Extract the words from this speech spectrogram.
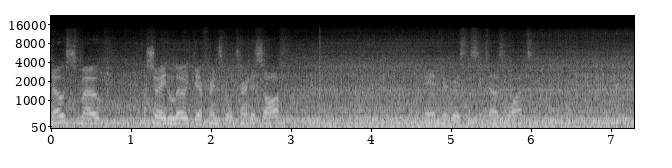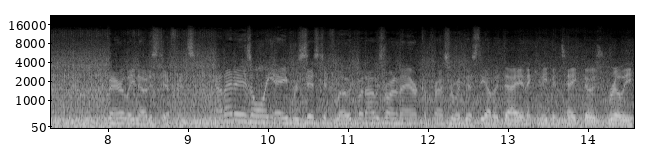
no smoke. I'll show you the load difference. We'll turn this off. And here goes the 6,000 watts. Barely notice difference. Now that is only a resistive load, but I was running an air compressor with this the other day and it can even take those really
